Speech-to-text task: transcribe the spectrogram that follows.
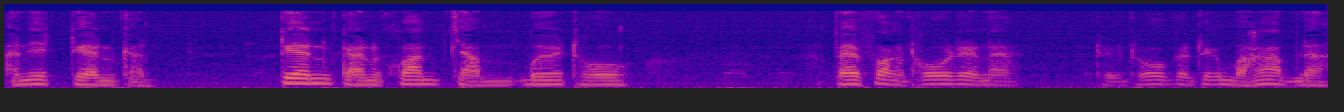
อันนี้เตือนกัน เตือนกันความจำเบอร์โทร ไปฟังโทรด้วยนะ ถึงโทรก็ถึงบัฮับนะ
